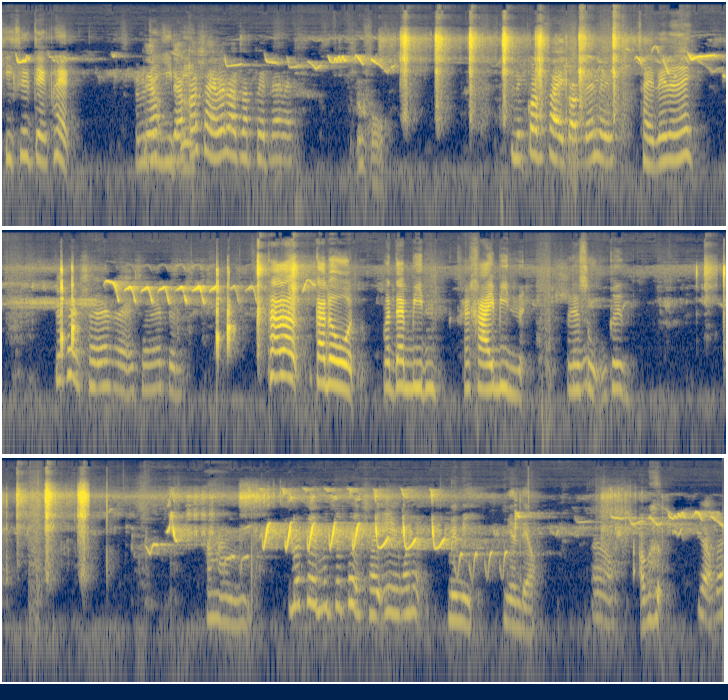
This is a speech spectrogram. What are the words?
คลิกที่เจ็คแพ็กแล้วมันเดี๋ยวจะหยิบเดี๋ยวเอก็งใช้เวลาจำเป็นได้ไหมโอ้โห หรือกดใส่ก่อนได้เลยใส่ได้เลยเจ็ตแพ็กใช้ยังไงใช้ให้เป็นถ้าเรากระโดดมันจะบิน คล้าย ๆ บินอะมันจะสูงขึ้นอ่าแล้วเป็นมีเจ็ตแพ็กใช้เองวะเนี่ย ไม่มีมีอันเดียว อ้าว เอาไปเถอะ อยากได้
